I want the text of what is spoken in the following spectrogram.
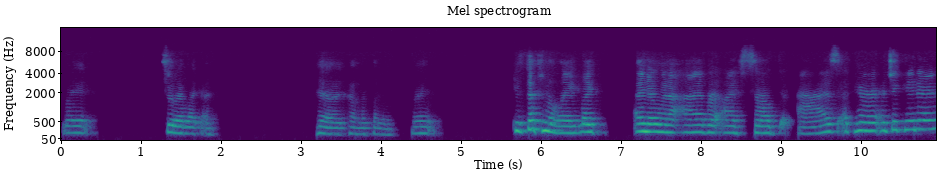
right? Sort of like a hair kind of thing, right? Cause definitely, like, I know whenever I ever I subbed as a paraeducator,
